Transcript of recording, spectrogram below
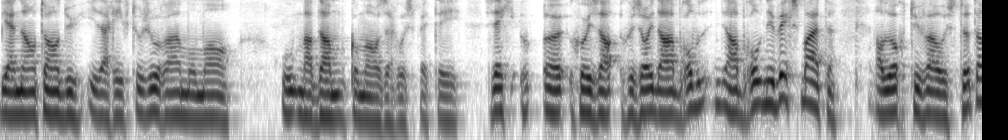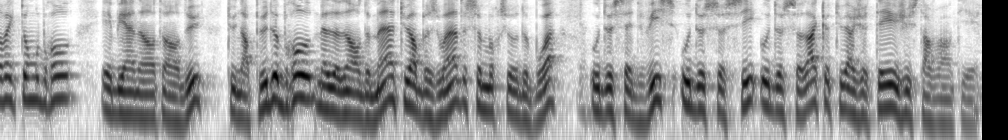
Bien entendu, il arrive toujours un moment où madame à rouspéter. Zeg, uh, je zou dat brood, brood niet wegsmijten. Alors tu vas au stut avec ton brol, et bien entendu, tu n'as plus de brol, mais le lendemain, tu as besoin de ce morceau de bois, ou de cette vis, ou de ceci, ou de cela que tu as jeté juste avant-hier.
